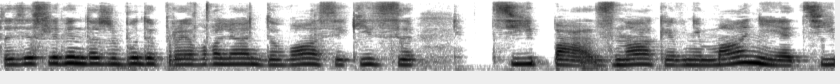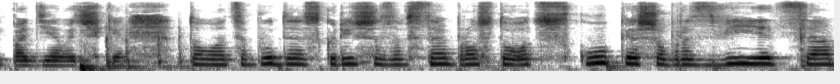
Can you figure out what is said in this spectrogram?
Тобто, якщо він даже буде проявляти до вас якісь типа знаки внимания, типа дівчатки, то це буде, скоріше за все, просто от скуки, щоб розвіятися,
